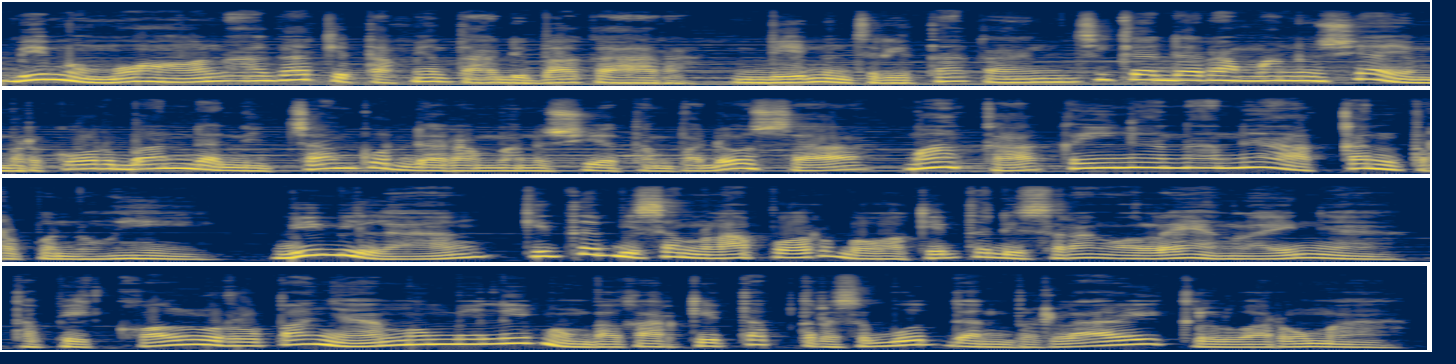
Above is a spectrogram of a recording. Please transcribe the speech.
B memohon agar kitabnya tak dibakar. B menceritakan jika darah manusia yang berkorban dan dicampur darah manusia tanpa dosa, maka keinginannya akan terpenuhi. B bilang, kita bisa melapor bahwa kita diserang oleh yang lainnya. Tapi Cole rupanya memilih membakar kitab tersebut dan berlari keluar rumah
